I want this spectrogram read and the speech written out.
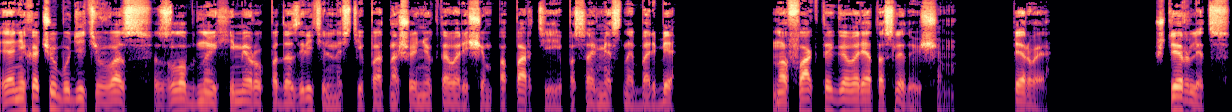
«Я не хочу будить в вас злобную химеру подозрительности по отношению к товарищам по партии и по совместной борьбе, но факты говорят о следующем. Первое. Штирлиц,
